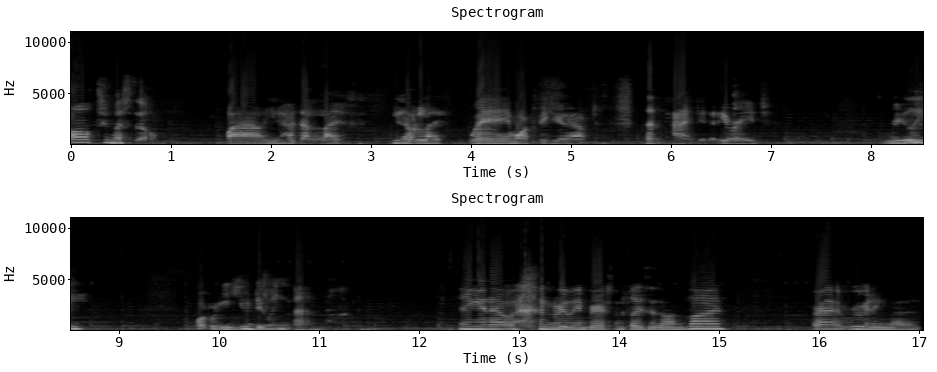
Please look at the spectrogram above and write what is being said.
All to myself. Wow, you have the life, you have life way more figured out than I did at your age. Really? What were you doing then? Hanging out in really embarrassing places online, right? Ruining my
